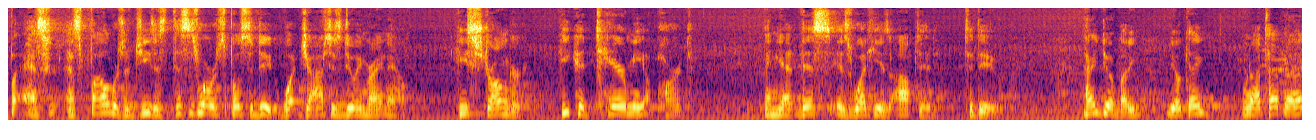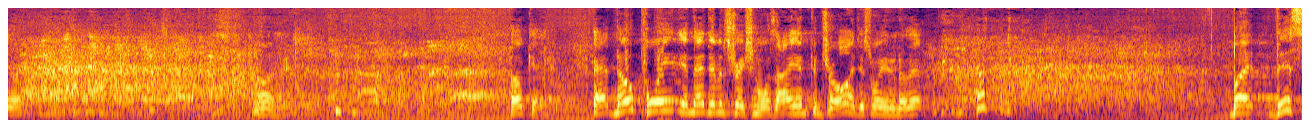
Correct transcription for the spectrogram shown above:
But as, as followers of Jesus, this is what we're supposed to do. What Josh is doing right now. He's stronger. He could tear me apart. And yet this is what he has opted to do. How you doing, buddy? You okay? We're not tapping out yet? All right. Okay. At no point in that demonstration was I in control. I just want you to know that. but this,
